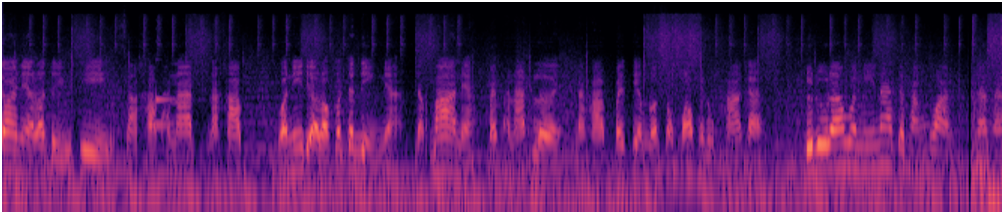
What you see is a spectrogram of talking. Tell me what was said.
ย่อยเนี่ยเราจะอยู่ที่สาขาพนัสนะครับ วันนี้เดี๋ยวเราก็จะดิ่งเนี่ยจากบ้านเนี่ยไปพนัสเลยนะครับ ไปเตรียมรถส่งมอบให้ลูกค้ากัน ดูๆแล้ววันนี้น่าจะทั้งวันนะฮะ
